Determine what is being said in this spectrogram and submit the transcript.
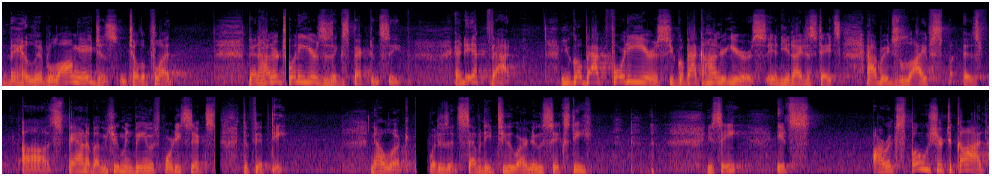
They had lived long ages until the flood. Then 120 years is expectancy. And if that, you go back 40 years, you go back 100 years in the United States, average life is, uh, span of a human being was 46 to 50. Now look, what is it, 72, our new 60? you see, it's our exposure to God,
